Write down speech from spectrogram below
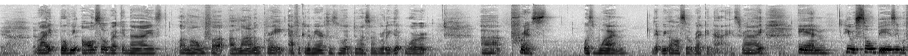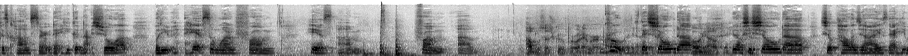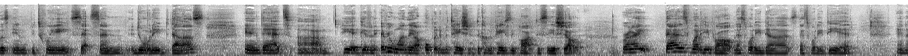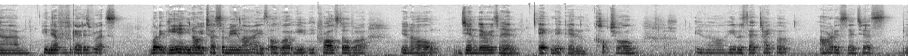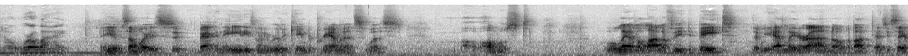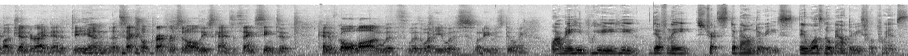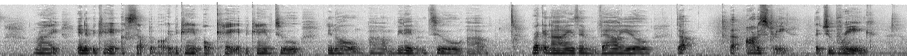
right? But we also recognized, along with a, a lot of great African Americans who are doing some really good work. Uh, Prince was one that we also recognized, right? And he was so busy with his concert that he could not show up, but he had someone from his um, from um, Publicist group or whatever. group yeah, that yeah. showed up. Oh, yeah, okay. You know, she showed up. She apologized that he was in between sets and doing what he does, and that um, he had given everyone their open invitation to come to Paisley Park to see a show. Right? That is what he brought. That's what he does. That's what he did, and um, he never forgot his roots. But again, you know, he touched so many lives over. He, he crossed over, you know, genders and ethnic and cultural you know, he was that type of artist that just, you know, worldwide. He, in some ways, back in the '80s, when he really came to preeminence, was almost led a lot of the debate that we had later on about, as you say, about gender identity Yeah. and, and sexual preference and all these kinds of things seemed to kind of go along with, with what he was what he was doing. Well, I mean, he, he, he definitely stretched the boundaries. There was no boundaries for Prince, right? And it became acceptable. It became okay. It became to, you know, um, being able to uh, recognize and value the, the artistry that you bring,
